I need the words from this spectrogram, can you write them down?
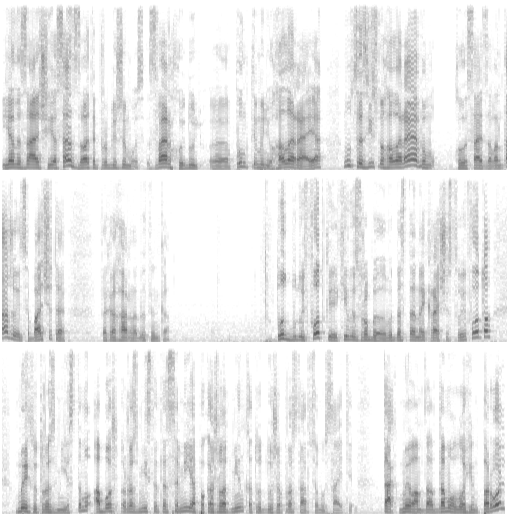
Я не знаю, чи є сенс, давайте пробіжимось. Зверху йдуть е, пункти меню галерея. Ну, це, звісно, галерея, м- коли сайт завантажується, бачите, така гарна дитинка. Тут будуть фотки, які ви зробили. Ви дасте найкращі свої фото, ми їх тут розмістимо, або ж розмістите самі, я покажу адмінка, тут дуже проста в цьому сайті. Так, ми вам дамо логін, пароль,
